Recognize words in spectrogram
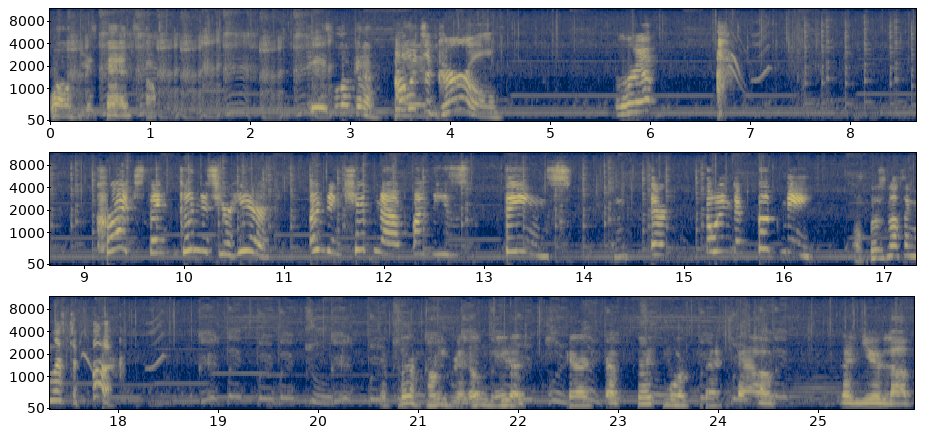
Well, he is dead, so. He's looking a bit... Oh, it's a girl. Rip. Cripes, thank goodness you're here. I've been kidnapped by these things. They're going to cook me. Well, there's nothing left to cook. If they're hungry, they'll need a character a bit more fleshed out than you love.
